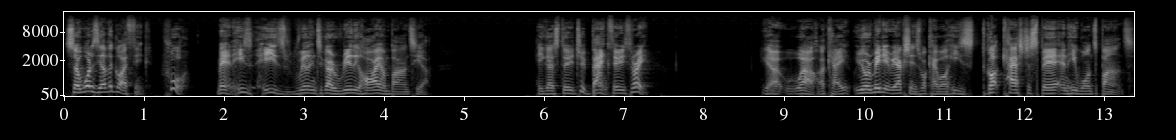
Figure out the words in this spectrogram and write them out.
So what does the other guy think? Whew, man, he's he's willing to go really high on Barnes here. He goes thirty-two, bank thirty-three. You go, wow, okay. Your immediate reaction is, okay, well, he's got cash to spare and he wants Barnes.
